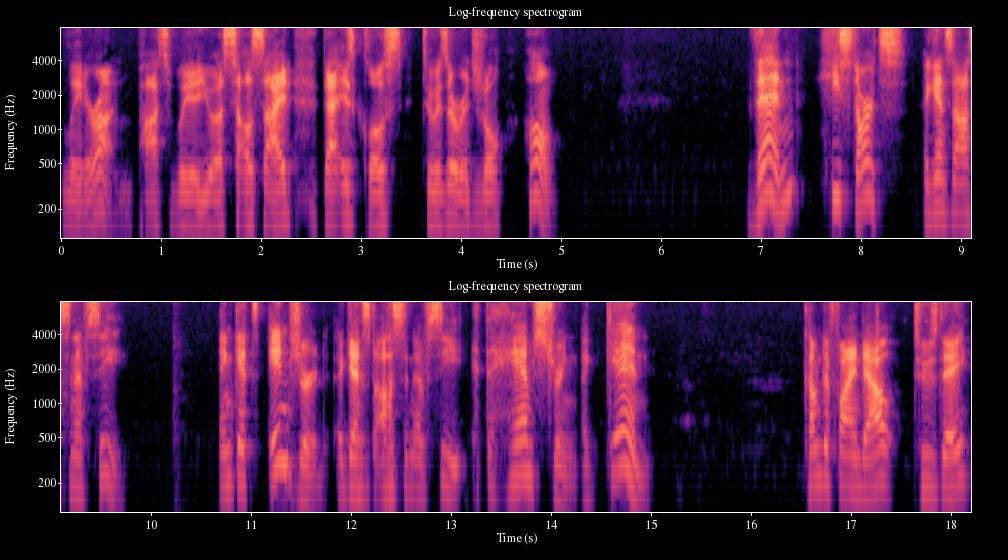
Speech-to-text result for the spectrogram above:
later on, possibly a USL side that is close to his original home. Then he starts against Austin FC and gets injured against Austin FC at the hamstring again. Come to find out, Tuesday,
